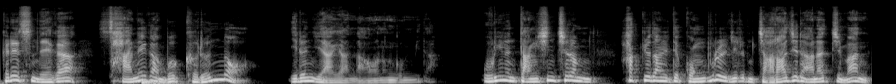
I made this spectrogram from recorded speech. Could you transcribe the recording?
그래서 내가 사내가 뭐 그렇노 이런 이야기가 나오는 겁니다. 우리는 당신처럼 학교 다닐 때 공부를 이름 잘하지는 않았지만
